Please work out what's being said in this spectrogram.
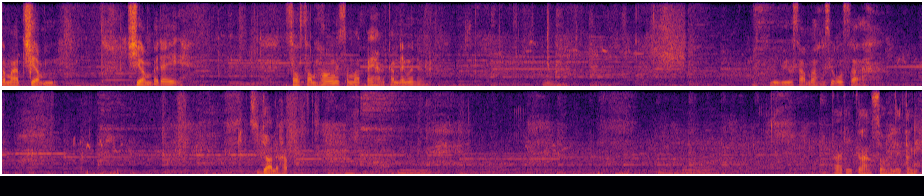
สามารถเชื่อมเชื่อมไปได้สองสามห้องนี่สามารถไปหากันได้ไหมนะดูวิวสามร้อยหกสิบองศา สุดยอดเลยครับพระอาที่กำลังสวยเลยตอนนี้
